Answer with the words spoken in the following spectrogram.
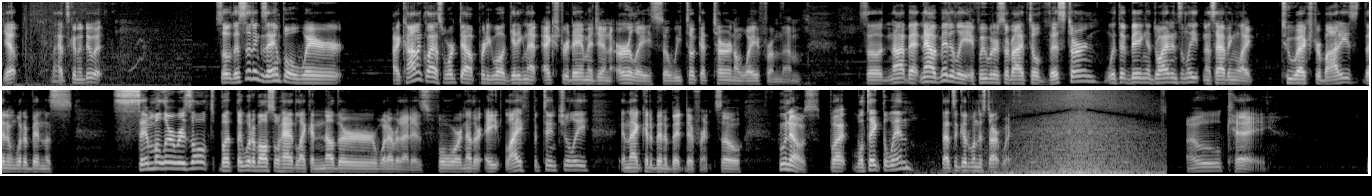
Yep, that's going to do it. So this is an example where Iconoclast worked out pretty well getting that extra damage in early, so we took a turn away from them. So not bad. Now, admittedly, if we would have survived till this turn with it being a Dwynen's Elite and us having like two extra bodies, then it would have been a similar result, but they would have also had like another, whatever that is, for another eight life potentially, and that could have been a bit different. So who knows? But we'll take the win. That's a good one to start with. Okay.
